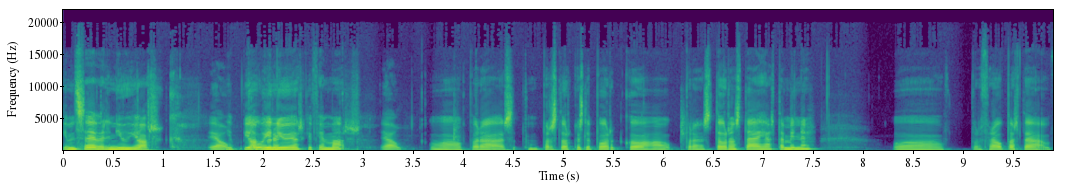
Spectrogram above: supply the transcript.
Ég myndi segja að vera í New York Já, Ég bjó í New York í fimm ár Já. og bara, bara stórkastli borg og bara stóran stæði hjarta mínu og bara frábært að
